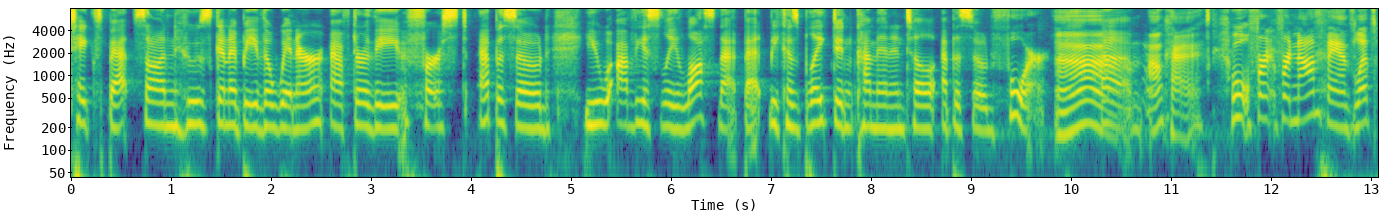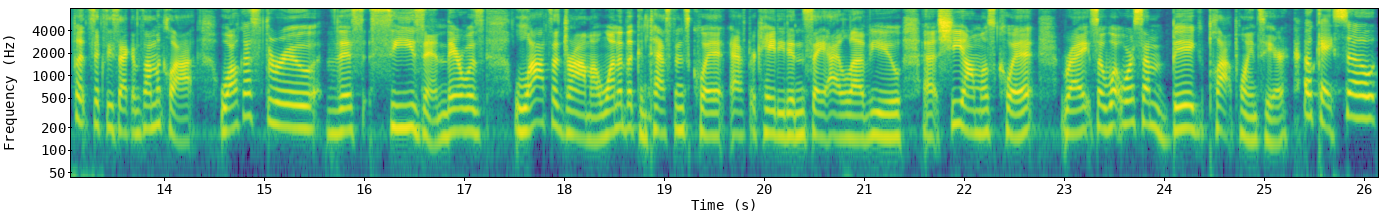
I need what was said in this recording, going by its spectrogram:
takes bets on who's going to be the winner after the first episode, you obviously lost that bet because Blake didn't come in until episode four. Oh, okay. Well, for, for non fans, let's put 60 seconds on the clock. Walk us through this season. There was lots of drama. One of the contestants quit after Katie didn't say, I love you. Uh, she almost quit, right? So, what were some big plot points here? Okay, so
